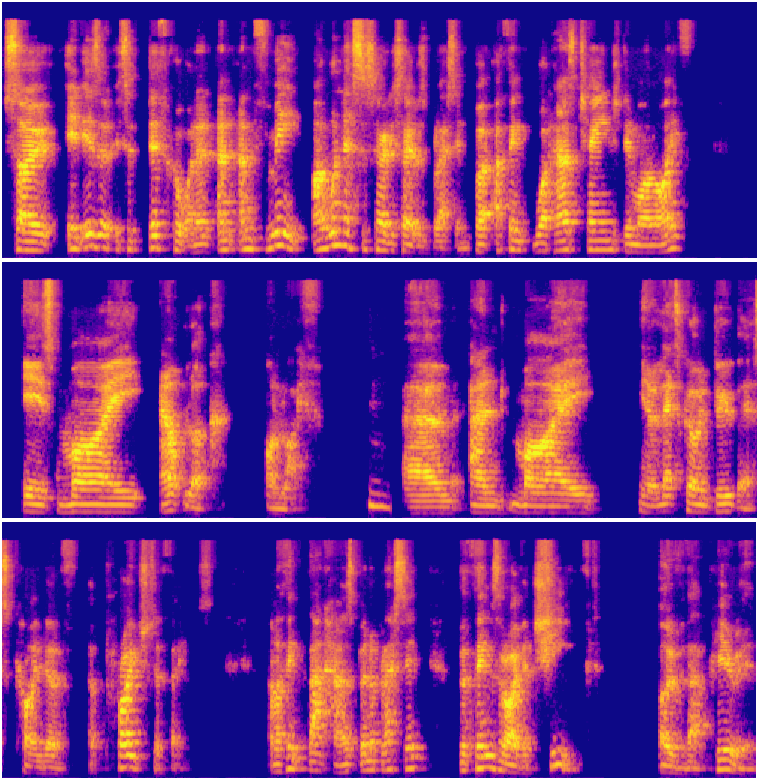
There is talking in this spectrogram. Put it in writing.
So it is a it's a difficult one, and, and and for me, I wouldn't necessarily say it was a blessing, but I think what has changed in my life is my outlook on life, mm. um, and my you know let's go and do this kind of approach to things, and I think that has been a blessing. The things that I've achieved over that period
